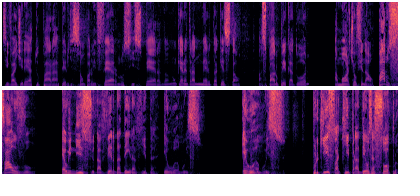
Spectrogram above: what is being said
se vai direto para a perdição, para o inferno, se espera. Não, não quero entrar no mérito da questão. Mas para o pecador, a morte é o final. Para o salvo, é o início da verdadeira vida. Eu amo isso. Eu amo isso. Porque isso aqui para Deus é sopro.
